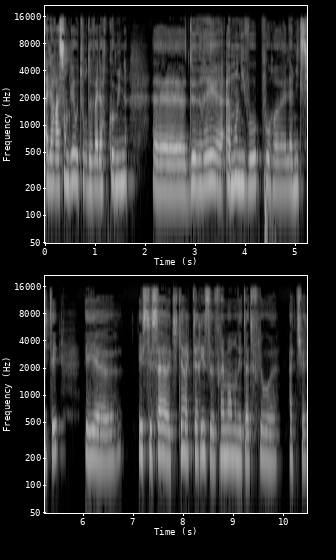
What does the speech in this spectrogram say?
à les rassembler autour de valeurs communes, euh, d'œuvrer à mon niveau pour la mixité. Et, et c'est ça qui caractérise vraiment mon état de flow actuel.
